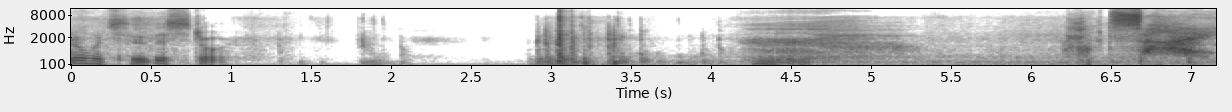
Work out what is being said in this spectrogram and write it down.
know what's through this door. Outside.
